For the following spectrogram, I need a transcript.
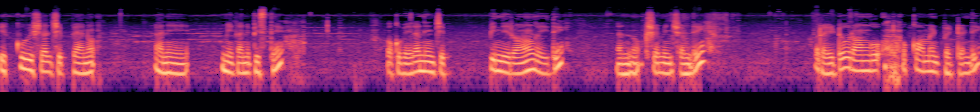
ఎక్కువ విషయాలు చెప్పాను అని మీకు అనిపిస్తే ఒకవేళ నేను చెప్పింది రాంగ్ అయితే నన్ను క్షమించండి. రైటో రాంగో ఒక కామెంట్ పెట్టండి.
